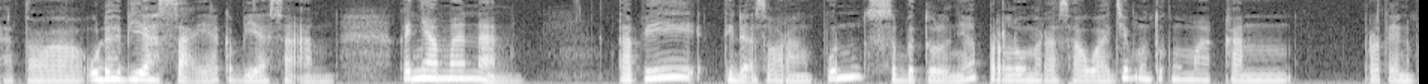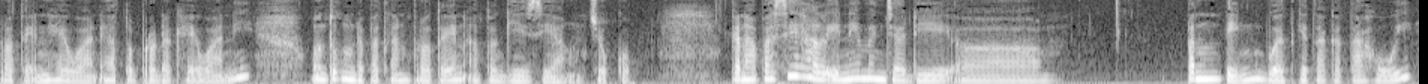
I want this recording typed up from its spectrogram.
atau udah biasa ya, kebiasaan, kenyamanan. Tapi tidak seorang pun sebetulnya perlu merasa wajib untuk memakan protein-protein hewani atau produk hewani untuk mendapatkan protein atau gizi yang cukup. Kenapa sih hal ini menjadi uh, penting buat kita ketahui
